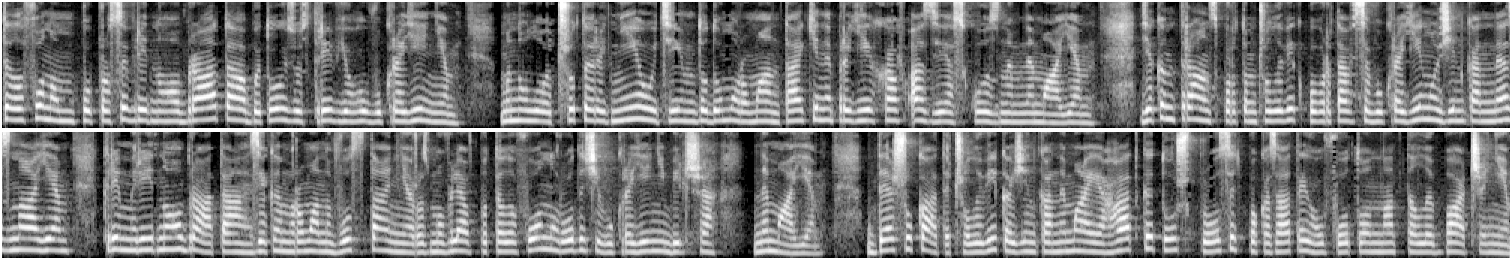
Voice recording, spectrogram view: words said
Телефоном попросив рідного брата, аби той зустрів його в Україні. Минуло чотири дні. Утім, додому Роман так і не приїхав, а зв'язку з ним немає. Яким транспортом чоловік повертався в Україну, жінка не знає. Крім рідного брата, з яким Роман востаннє розмовляв по телефону, родичів в Україні більше немає. Де шукати чоловіка, жінка не має гадки, тож просить показати його фото на телебаченні.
